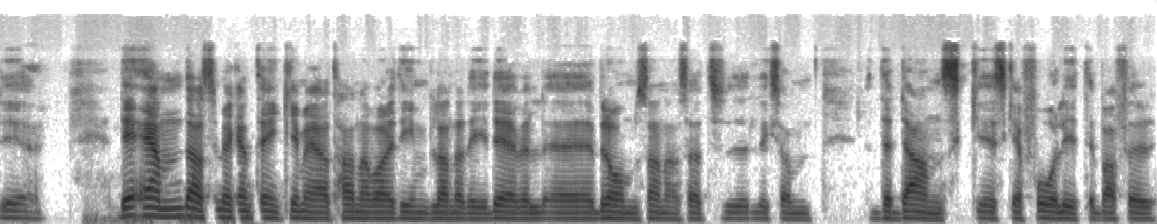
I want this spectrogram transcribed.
Det, det enda som jag kan tänka mig att han har varit inblandad i det är väl eh, bromsarna så att liksom The Dansk ska få lite bara för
